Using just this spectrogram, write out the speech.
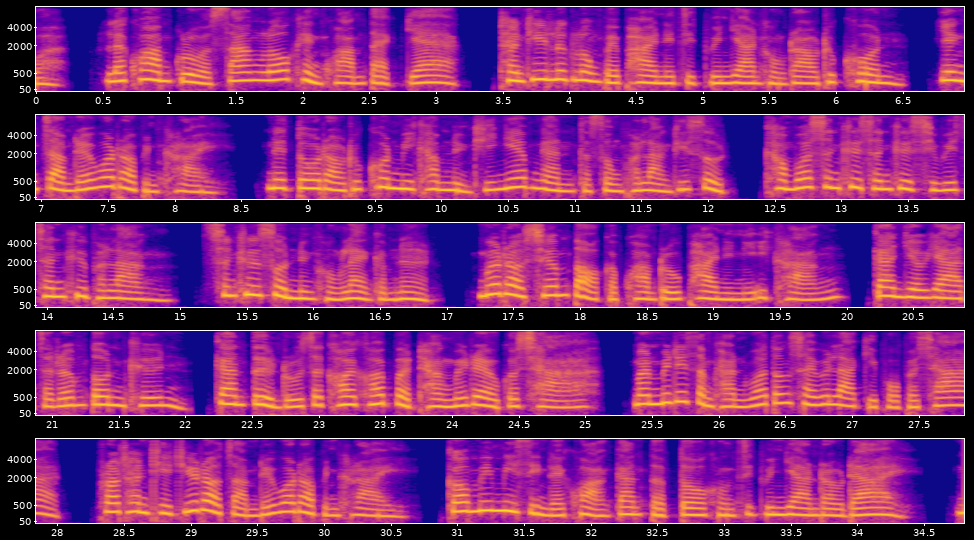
และความกลัวสร้างโลกแห่งความแตกแยก ทั้งที่ลึกลงไปภายในจิตวิญญาณของเราทุกคน ยังจำได้ว่าเราเป็นใคร ในตัวเราทุกคนมีคำหนึ่งที่เงียบงันแต่ทรงพลังที่สุดคำว่าฉันคือฉันคือชีวิตฉันคือพลัง ฉันคือส่วนหนึ่งของแหล่งกำเนิด เมื่อเราเชื่อมต่อกับความรู้ภายในนี้อีกครั้ง การเยียวยาจะเริ่มต้นขึ้น การตื่นรู้จะค่อยๆ เปิดทางไม่เร็วก็ช้า มันไม่ได้สำคัญว่าต้องใช้เวลากี่ภพชาติ เพราะทันทีที่เราจำได้ว่าเราเป็นใคร ก็ไม่มีสิ่งใดขวางการเติบโตของจิตวิญญาณเราได้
